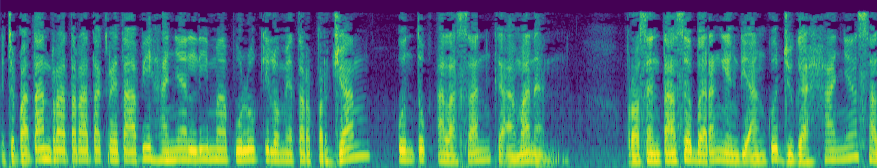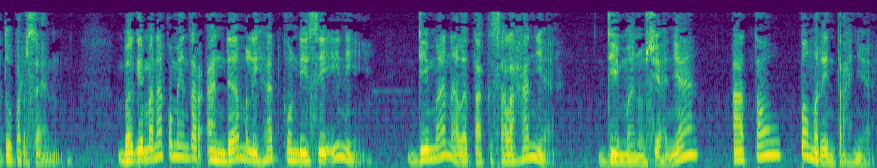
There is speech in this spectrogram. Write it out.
Kecepatan rata-rata kereta api hanya 50 km per jam untuk alasan keamanan. Prosentase barang yang diangkut juga hanya 1%. persen. Bagaimana komentar Anda melihat kondisi ini? Di mana letak kesalahannya? Di manusianya atau pemerintahnya.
